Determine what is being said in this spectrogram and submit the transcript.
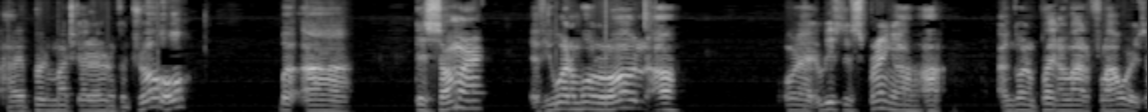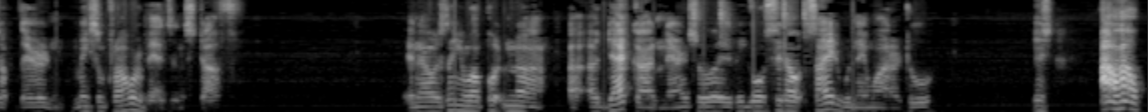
I pretty much got it under control. But uh, this summer, if you want to mow the lawn, uh, or at least this spring, uh, uh, I'm going to plant a lot of flowers up there and make some flower beds and stuff. And I was thinking about putting a, a deck on there so they can go sit outside when they want to. Yes, I'll help.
